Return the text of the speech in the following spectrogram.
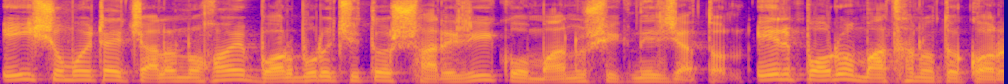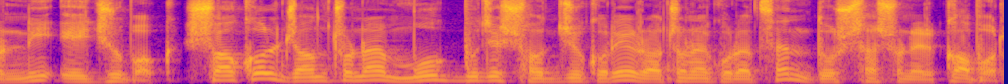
এই সময়টায় চালানো হয় বর্বরচিত শারীরিক ও মানসিক নির্যাতন। এরপরও মাথা নত করেননি এই যুবক। সকল যন্ত্রণার মুখ বুঝে সহ্য করে রচনা করেছেন দুঃশাসনের কবর।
